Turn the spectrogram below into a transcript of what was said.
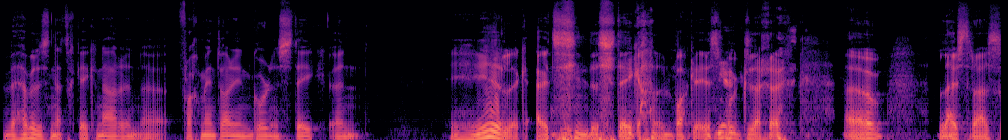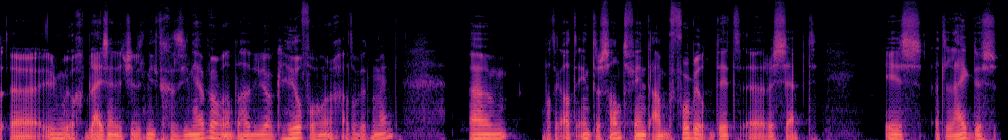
We hebben dus net gekeken naar een uh, fragment waarin Gordon Steak een heerlijk uitziende steak aan het bakken is, yeah. moet ik zeggen. Um, luisteraars, uh, jullie moeten blij zijn dat jullie het niet gezien hebben, want dan hadden jullie ook heel veel honger gehad op dit moment. Um, wat ik altijd interessant vind aan bijvoorbeeld dit uh, recept, is het lijkt dus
